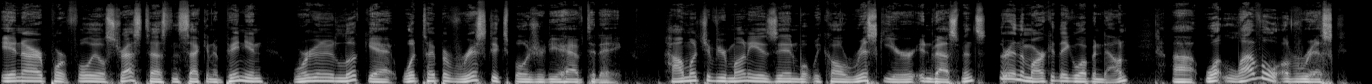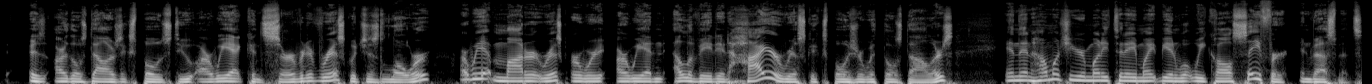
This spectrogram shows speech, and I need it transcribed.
yeah. in our portfolio stress test and second opinion, we're going to look at what type of risk exposure do you have today how much of your money is in what we call riskier investments. They're in the market, they go up and down. Uh, what level of risk is are those dollars exposed to? Are we at conservative risk, which is lower? Are we at moderate risk, or are we at an elevated higher risk exposure with those dollars? And then how much of your money today might be in what we call safer investments?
